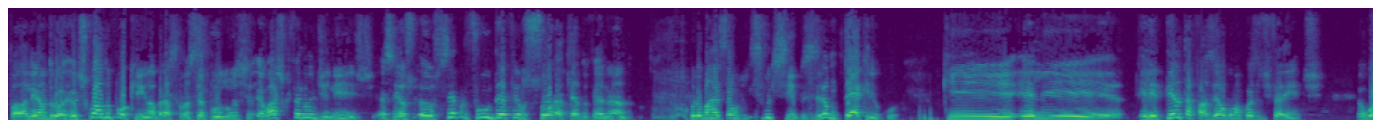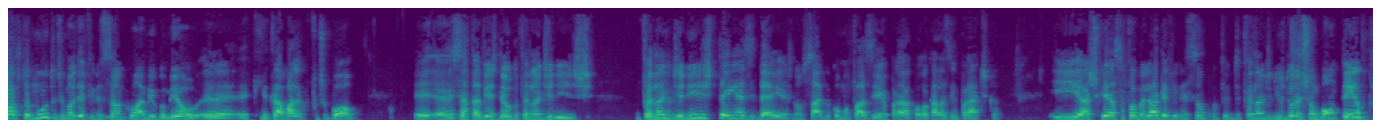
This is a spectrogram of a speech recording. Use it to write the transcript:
Fala, Leandro. Eu discordo um pouquinho. Um abraço para você, para o Lúcio. Eu acho que o Fernando Diniz, assim, eu, eu, sempre fui um defensor até do Fernando, por uma razão muito simples. Ele é um técnico que ele, ele tenta fazer alguma coisa diferente. Eu gosto muito de uma definição que um amigo meu, é, que trabalha com futebol, é, é, certa vez deu do Fernando Diniz. O Fernando Diniz tem as ideias, não sabe como fazer para colocá-las em prática. E acho que essa foi a melhor definição do Fernando Diniz durante um bom tempo.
